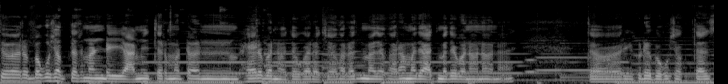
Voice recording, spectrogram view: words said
तर बघू शकताच मंडळी आम्ही तर मटण बाहेर बनवतो घराच्या घरात माझ्या घरामध्ये आतमध्ये बनवणार नाही तर इकडे बघू शकतास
